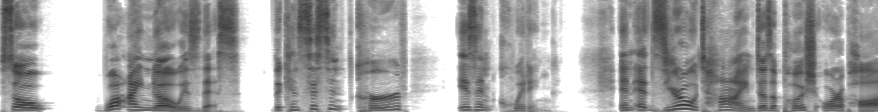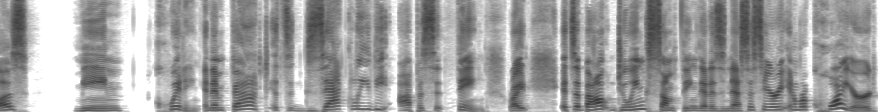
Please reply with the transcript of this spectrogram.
So, what I know is this the consistent curve isn't quitting. And at zero time does a push or a pause mean quitting. And in fact, it's exactly the opposite thing, right? It's about doing something that is necessary and required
